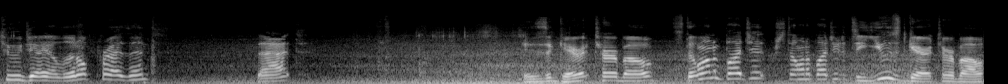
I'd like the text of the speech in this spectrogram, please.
2J a little present. That is a Garrett Turbo. Still on a budget, still on a budget. It's a used Garrett Turbo,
